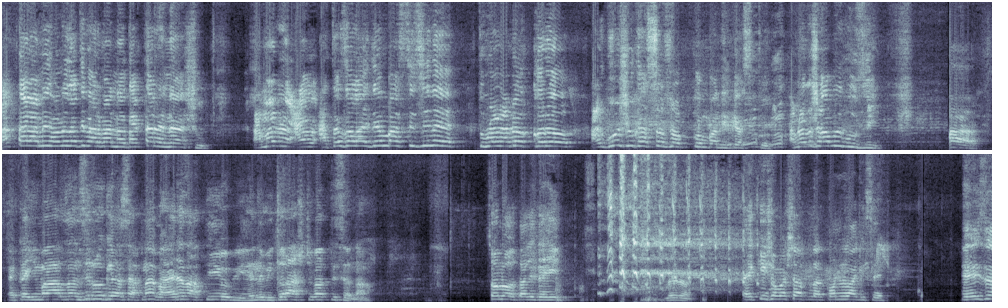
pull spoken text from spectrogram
ডাক্তার আমি ধরে যেতে পারবা না ডাক্তার এনে আসু আমার হাতে জ্বালাই দিয়ে বাঁচতেছি না তোমরা নাটক করো আর ঘুষু খাচ্ছ সব কোম্পানির কাছ থেকে। আমরা তো সবই বুঝি। আর একটা ইমার্জেন্সি রোগী আছে আপনার বাইরে যাতেই হবি এনে ভিতরে আসতে পারতেছে না। চলো তালি দেখি এই কি সমস্যা আপনার? কোন লাগিছে। এই যে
